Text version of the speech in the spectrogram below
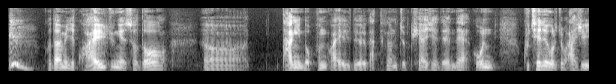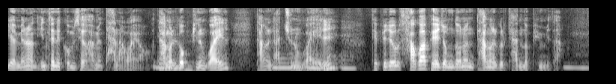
그다음에 이제 과일 중에서도 어 당이 높은 과일들 같은 거는 좀 피하셔야 되는데 그건 구체적으로 좀 아시려면은 인터넷 검색하면 다 나와요. 당을 높이는 과일, 당을 낮추는 과일. 네, 네. 대표적으로 사과, 배 정도는 당을 그렇게 안 높입니다. 음.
